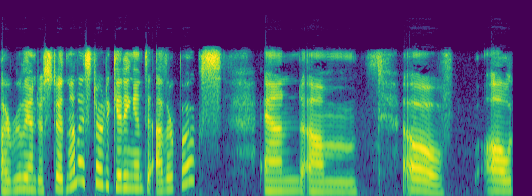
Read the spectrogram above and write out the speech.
I really understood. And then I started getting into other books. And um, oh, all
